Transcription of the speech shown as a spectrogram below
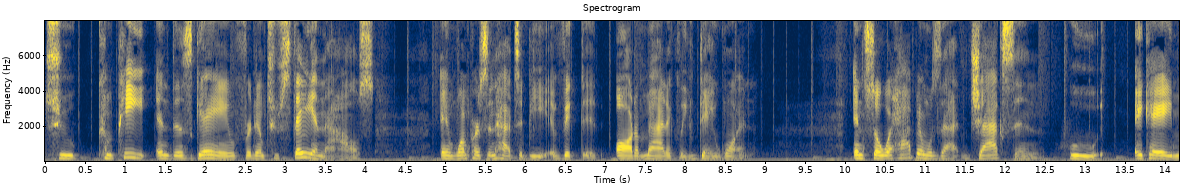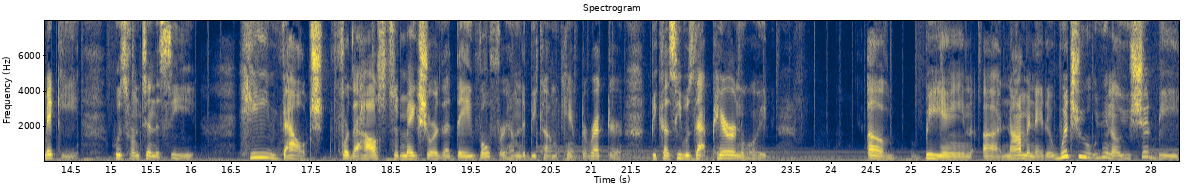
to compete in this game for them to stay in the house. And one person had to be evicted automatically day one. And so, what happened was that Jackson, who, aka Michie, who's from Tennessee, he vouched for the house to make sure that they vote for him to become camp director because he was that paranoid of being uh, nominated which you you know you should be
